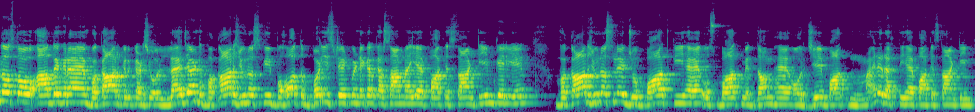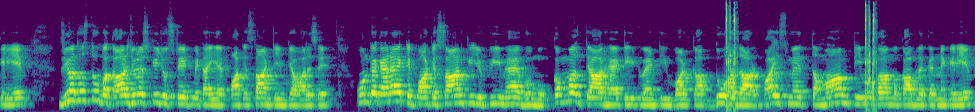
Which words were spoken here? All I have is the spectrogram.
दोस्तों, आप देख रहे हैं Waqar cricket show legend Waqar Younis की बहुत बड़ी स्टेटमेंट निकल कर सामने आई है पाकिस्तान टीम के लिए। वकार यूनस ने जो बात की है, उस बात में दम है और ये बात मायने रखती है पाकिस्तान टीम के लिए। जी हाँ दोस्तों, वकार यूनस की जो स्टेटमेंट आई है पाकिस्तान टीम के हवाले से। उनका कहना है कि पाकिस्तान की जो टीम है, वो मुकम्मल तैयार है टी ट्वेंटी वर्ल्ड कप 2022 में तमाम टीमों का मुकाबला करने के लिए।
